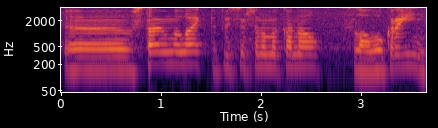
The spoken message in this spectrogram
Е, Ставимо лайк, підписуємося на мій канал. Слава Україні!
